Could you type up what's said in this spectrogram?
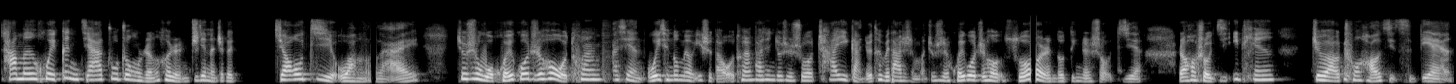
他们会更加注重人和人之间的这个。交际往来，就是我回国之后，我突然发现，我以前都没有意识到，我突然发现，就是说差异感觉特别大是什么？就是回国之后，所有人都盯着手机，然后手机一天就要充好几次电，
